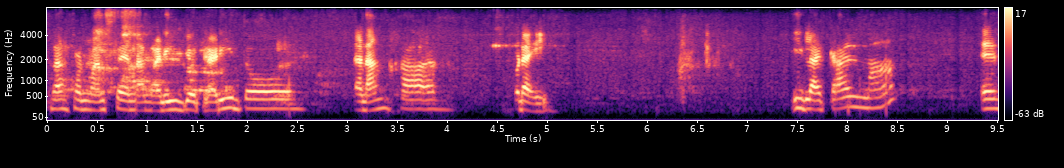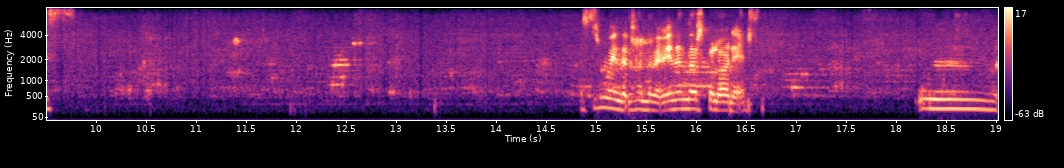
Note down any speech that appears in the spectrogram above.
transformarse en amarillo clarito, naranja, por ahí. Y la calma es Esto es muy interesante, me vienen dos colores. Un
